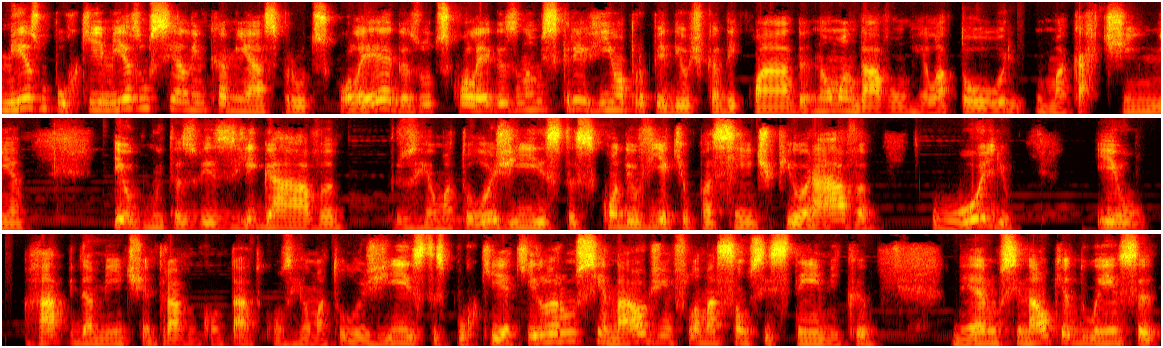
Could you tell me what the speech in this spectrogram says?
mesmo porque, mesmo se ela encaminhasse para outros colegas, outros colegas não escreviam a propedêutica adequada, não mandavam um relatório, uma cartinha. Eu muitas vezes ligava para os reumatologistas. Quando eu via que o paciente piorava o olho, eu rapidamente entrava em contato com os reumatologistas, porque aquilo era um sinal de inflamação sistêmica, né? era um sinal que a doença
